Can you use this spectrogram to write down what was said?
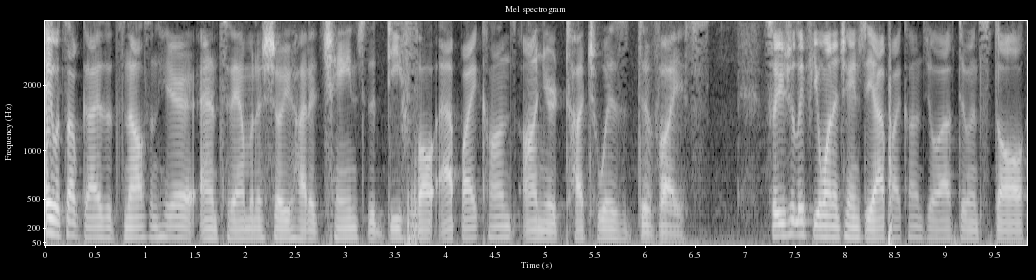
Hey, what's up guys? It's Nelson here and today I'm going to show you how to change the default app icons on your TouchWiz device. So usually if you want to change the app icons, you'll have to install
